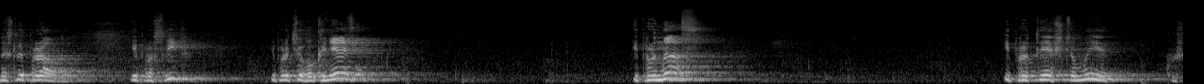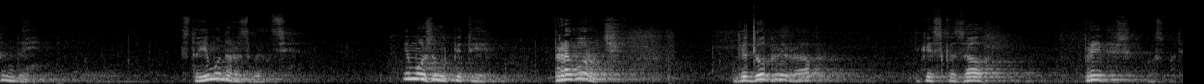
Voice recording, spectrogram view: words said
несли правду і про світ, і про цього князя, і про нас, і про те, що ми кожен день стоїмо на розвилці і можемо піти праворуч, де добрий раб, який сказав, прийдеш, Господи,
